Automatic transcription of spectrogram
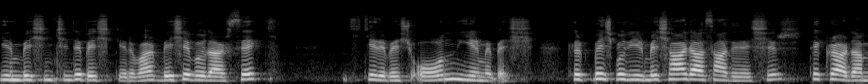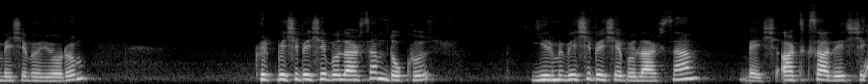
25'in içinde 5 kere var. 5'e bölersek 2 kere 5 10 25. 45 bölü 25 hala sadeleşir. Tekrardan 5'e bölüyorum. 45'i 5'e bölersem 9. 25'i 5'e bölersem 5. Artık sadeleşecek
